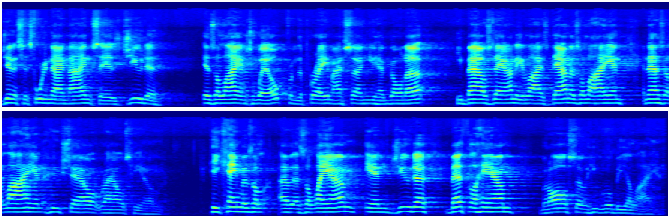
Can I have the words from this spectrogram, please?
Genesis 49 9 says, Judah is a lion's whelp. From the prey, my son, you have gone up. He bows down, he lies down as a lion, and as a lion, who shall rouse him? He came as a, as a lamb in Judah, Bethlehem, but also he will be a lion.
